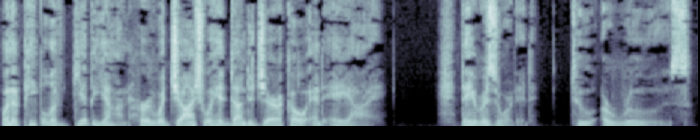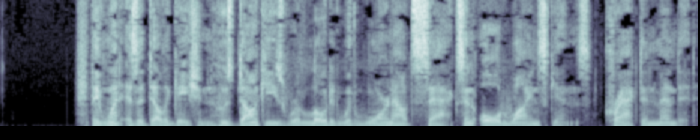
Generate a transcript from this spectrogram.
when the people of gibeon heard what joshua had done to jericho and ai they resorted to a ruse. They went as a delegation whose donkeys were loaded with worn-out sacks and old wineskins cracked and mended.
